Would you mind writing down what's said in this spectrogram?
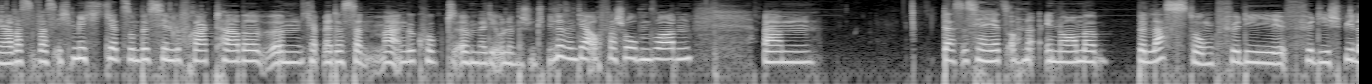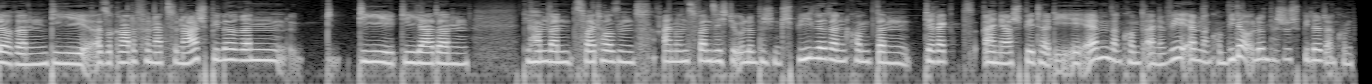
ja, was, was ich mich jetzt so ein bisschen gefragt habe, ähm, ich habe mir das dann mal angeguckt, ähm, weil die Olympischen Spiele sind ja auch verschoben worden. Ähm, das ist ja jetzt auch eine enorme Belastung für die, für die Spielerinnen, die, also gerade für Nationalspielerinnen die, die ja dann, die haben dann 2021 die Olympischen Spiele, dann kommt dann direkt ein Jahr später die EM, dann kommt eine WM, dann kommen wieder Olympische Spiele, dann kommt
